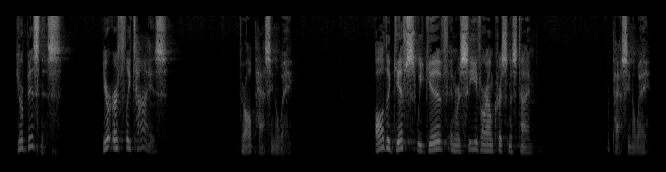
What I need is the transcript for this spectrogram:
your business, your earthly ties, they're all passing away. All the gifts we give and receive around Christmas time, they're passing away.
